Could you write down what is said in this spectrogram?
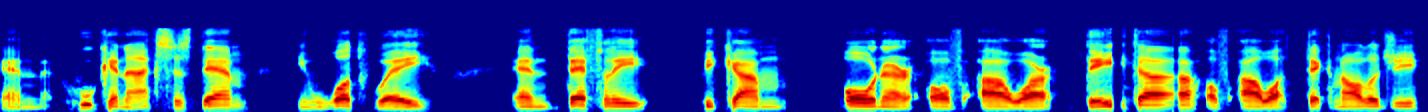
and who can access them in what way and definitely become owner of our data of our technology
